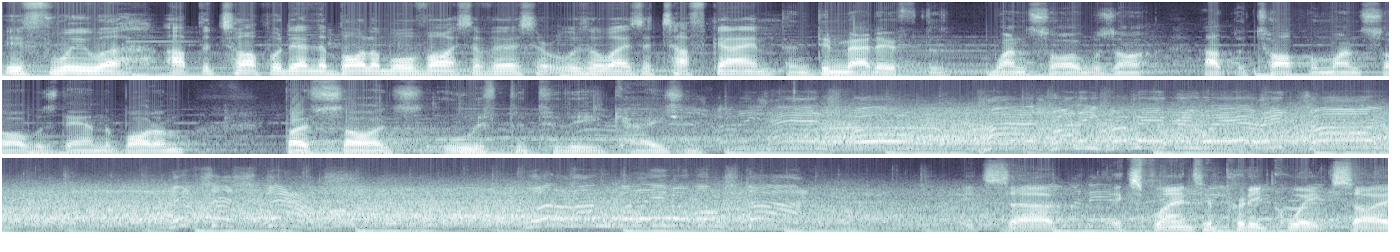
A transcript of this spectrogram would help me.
if we were up the top or down the bottom or vice versa, it was always a tough game. And it didn't matter if the one side was on, up the top and one side was down the bottom, both sides lifted to the occasion. It's uh, explained to you pretty quick, so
